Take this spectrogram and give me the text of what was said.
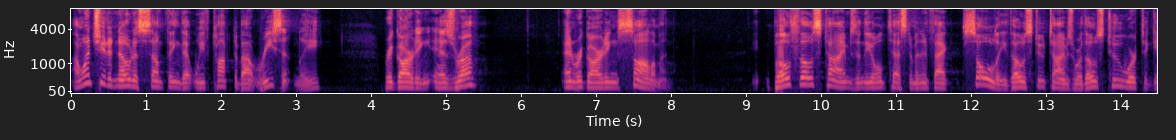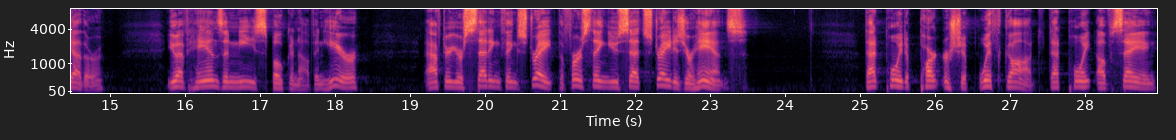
I want you to notice something that we've talked about recently regarding Ezra and regarding Solomon. Both those times in the Old Testament, in fact, solely those two times where those two were together, you have hands and knees spoken of. And here, after you're setting things straight, the first thing you set straight is your hands. That point of partnership with God, that point of saying,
